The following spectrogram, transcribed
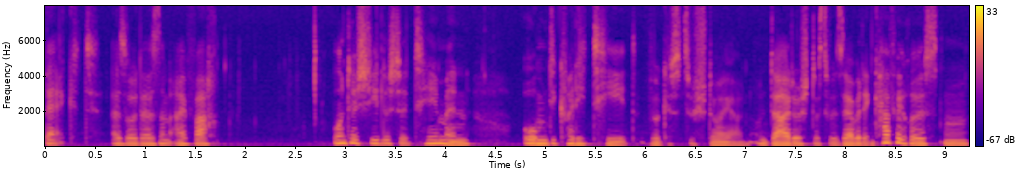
backt. Also da sind einfach unterschiedliche Themen, um die Qualität wirklich zu steuern. Und dadurch, dass wir selber den Kaffee rösten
